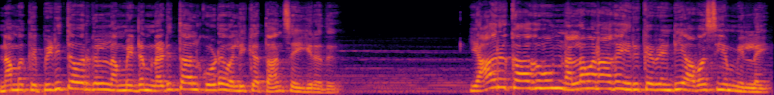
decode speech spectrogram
நமக்கு பிடித்தவர்கள் நம்மிடம் நடித்தால் கூட வலிக்கத்தான் செய்கிறது. யாருக்காகவும் நல்லவனாக இருக்க வேண்டிய அவசியம் இல்லை.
